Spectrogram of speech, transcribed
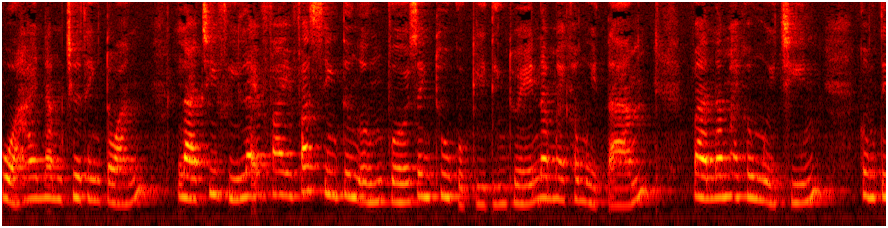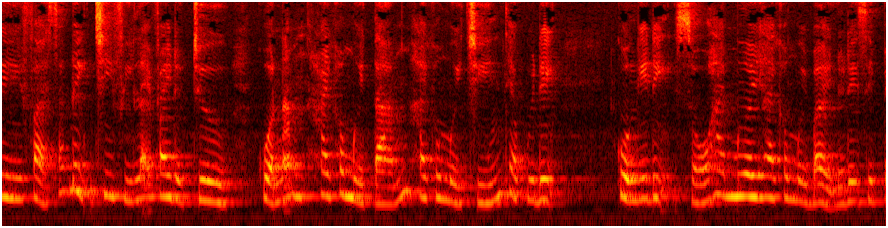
của hai năm chưa thanh toán là chi phí lãi vay phát sinh tương ứng với doanh thu của kỳ tính thuế năm 2018 và năm 2019 công ty phải xác định chi phí lãi vay được trừ của năm 2018-2019 theo quy định của Nghị định số 20-2017 NDCP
